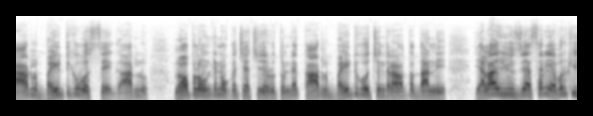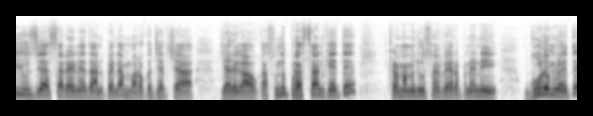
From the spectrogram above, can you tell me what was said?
కార్లు బయటకు వస్తే కార్లు లోపల ఉంటేనే ఒక చర్చ జరుగుతుండే. కార్లు బయటకు వచ్చిన తర్వాత దాన్ని ఎలా యూజ్ చేస్తారు ఎవరికి యూజ్ చేస్తారు అనే దానిపైన మరొక చర్చ జరిగే అవకాశం ఉంది. ప్రస్తుతానికైతే ఇక్కడ మనం చూసిన వీరపనేని గూడెంలో అయితే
